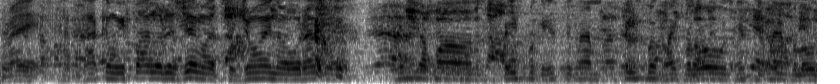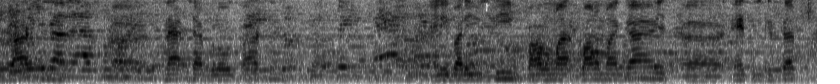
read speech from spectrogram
Right. How can we follow this gym or to join or whatever? hit me up on Facebook, and Instagram, Facebook Mike Veloz, Instagram Veloz Boxing, uh, Snapchat Veloz Boxing. Anybody you see, follow my follow my guys. Uh, Anthony Concepcion,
